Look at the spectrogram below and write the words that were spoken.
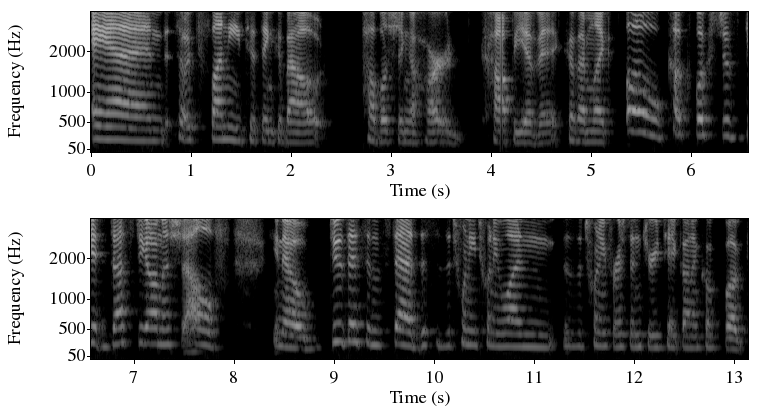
And so it's funny to think about publishing a hard copy of it because I'm like, oh, cookbooks just get dusty on a shelf. You know, do this instead. This is the 2021, this is the 21st century take on a cookbook.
